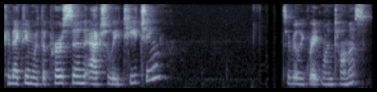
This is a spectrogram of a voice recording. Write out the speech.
Connecting with the person actually teaching. It's a really great one, Thomas.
